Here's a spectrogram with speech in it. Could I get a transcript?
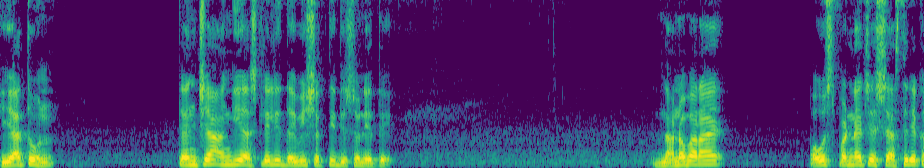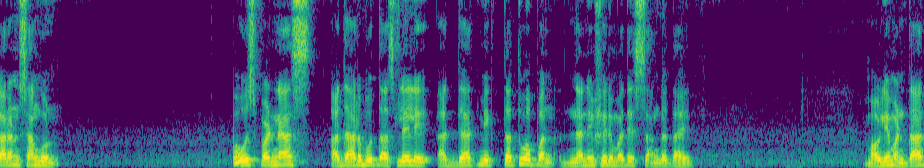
यातून त्यांच्या अंगी असलेली दैवी शक्ती दिसून येते. ज्ञानोबाराय पाऊस पडण्याचे शास्त्रीय कारण सांगून पाऊस पडण्यास आधारभूत असलेले आध्यात्मिक तत्त्व पण ज्ञानेश्वरीमध्ये सांगत आहेत. माऊली म्हणतात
